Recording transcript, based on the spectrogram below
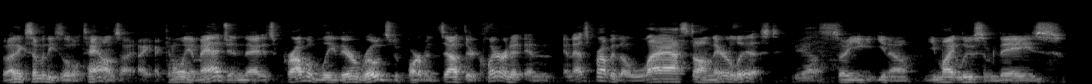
But I think some of these little towns, I, I- can only imagine that it's probably their roads department that's out there clearing it, and and that's probably the last on their list. Yes. So you you know you might lose some days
